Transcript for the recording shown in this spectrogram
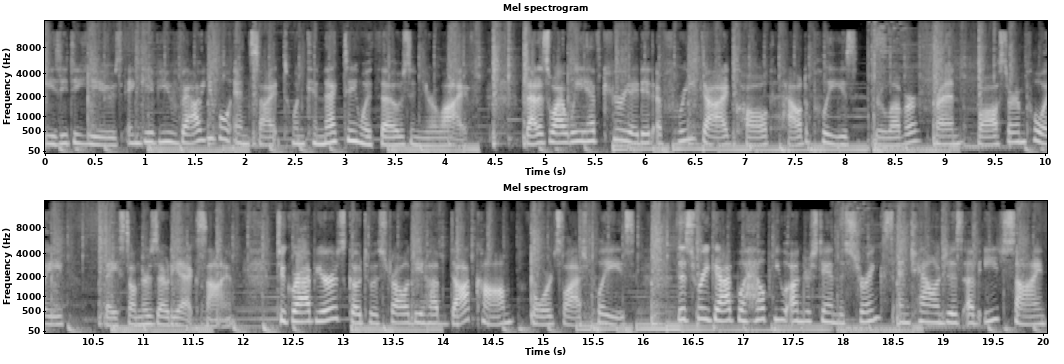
easy to use, and give you valuable insights when connecting with those in your life. That is why we have curated a free guide called How to Please Your Lover, Friend, Boss, or Employee based on their zodiac sign. To grab yours, go to astrologyhub.com forward slash please. This guide will help you understand the strengths and challenges of each sign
